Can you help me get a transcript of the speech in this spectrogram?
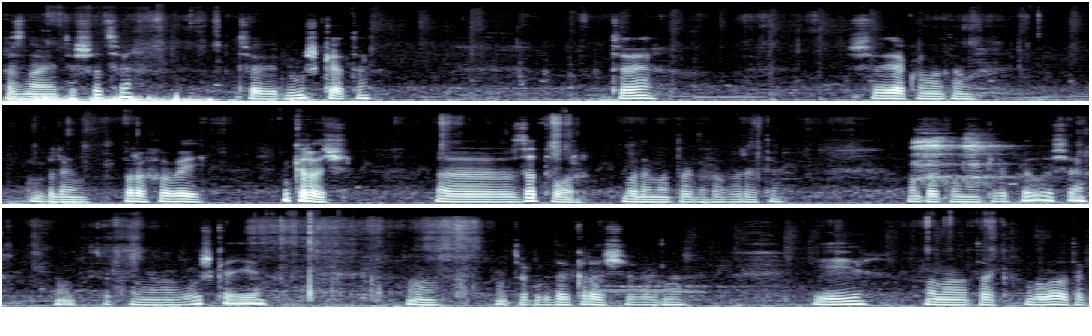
А знаєте, що це? Це від мушкета. Це. Що, як воно там? Блін, пороховий. Ну, коротше, е, затвор, будемо так говорити. Отак воно кріпилося. От тут у нього вушка є. О, отак буде краще видно. І воно отак було так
